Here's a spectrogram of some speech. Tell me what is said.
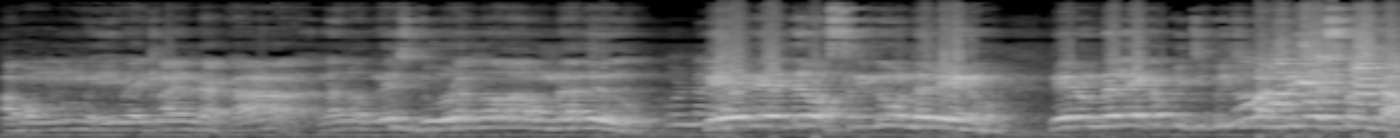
పాపం ఎట్లా నన్ను వదిలేసి దూరంగా ఉండలేదు నేనైతే వసతిగా ఉండలేను. నేను ఉండలేక పిచ్చి పిచ్చి పనులు చేస్తుంటా.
